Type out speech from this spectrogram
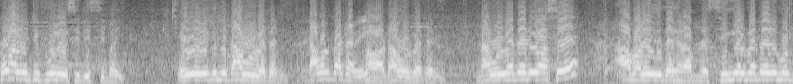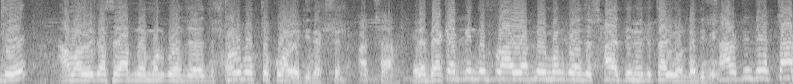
কোয়ালিটি ফুল এসিডিসি ভাই। এই কিন্তু ডাবল ব্যাটারি ডাবল ব্যাটারি হ্যাঁ ডাবল ব্যাটারি ডাবল ব্যাটারিও আছে। আবার এই যে দেখেন আপনার সিঙ্গেল ব্যাটারির মধ্যে আমাদের কাছে আপনি মনে করেন যে সর্বোচ্চ কোয়ালিটি দেখছেন। আচ্ছা। এটা ব্যাকআপ কিন্তু প্রায় আপনি মনে করেন যে সাড়ে তিন হইতে চার ঘণ্টা দিবে। সাড়ে তিন থেকে চার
